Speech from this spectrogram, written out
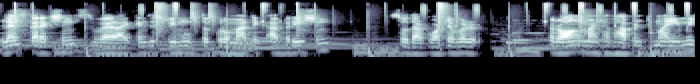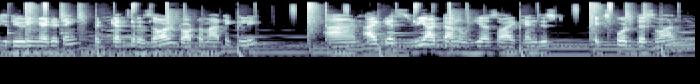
lens corrections where I can just remove the chromatic aberration so that whatever wrong might have happened to my image during editing it gets resolved automatically. And I guess we are done over here so I can just export this one.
